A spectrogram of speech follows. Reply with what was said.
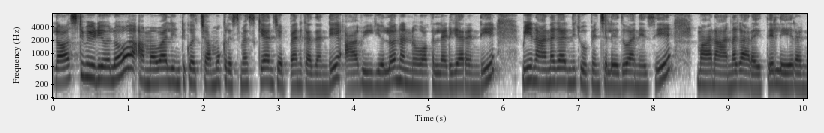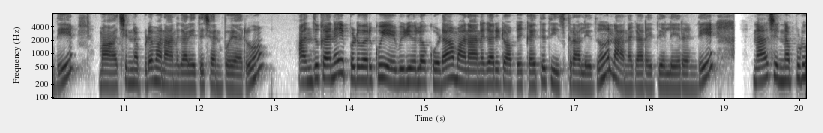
లాస్ట్ వీడియోలో అమ్మ వాళ్ళ ఇంటికి వచ్చాము క్రిస్మస్కి అని చెప్పాను కదండి. ఆ వీడియోలో నన్ను ఒకళ్ళు అడిగారండి మీ నాన్నగారిని చూపించలేదు అనేసి. మా నాన్నగారు అయితే లేరండి. మా చిన్నప్పుడే మా నాన్నగారు అయితే చనిపోయారు. అందుకనే ఇప్పటి వరకు ఏ వీడియోలో కూడా మా నాన్నగారి టాపిక్ అయితే తీసుకురాలేదు. నాన్నగారు అయితే లేరండి. నా చిన్నప్పుడు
